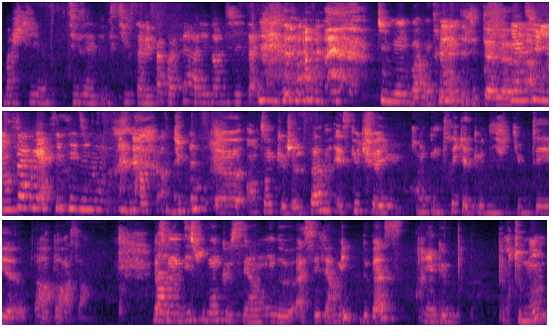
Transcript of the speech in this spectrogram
moi, je dis, euh, si vous ne si vous savez pas quoi faire, allez dans le digital. Tout le monde va rentrer dans le digital. Il y a du, on peut accepter du monde. du coup, en tant que jeune femme, est-ce que tu as eu rencontré quelques difficultés par rapport à ça? Parce bah qu'on dit souvent que c'est un monde assez fermé de base, rien que pour tout le monde.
